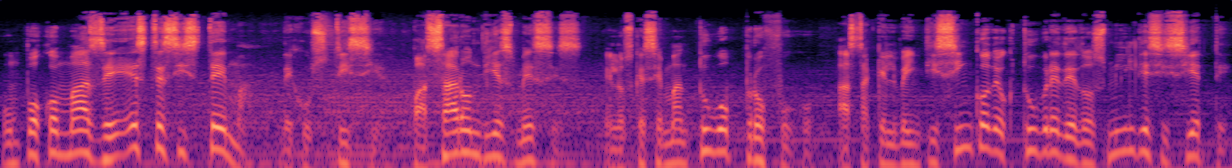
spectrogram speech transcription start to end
un poco más de este sistema de justicia. Pasaron 10 meses en los que se mantuvo prófugo hasta que el 25 de octubre de 2017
